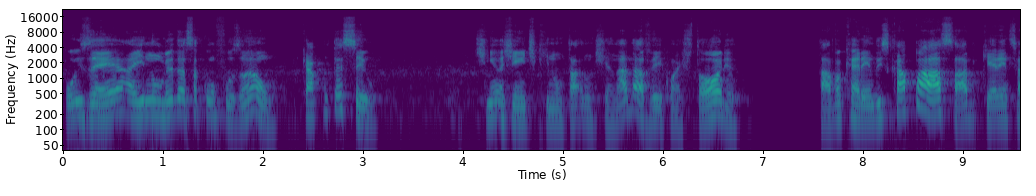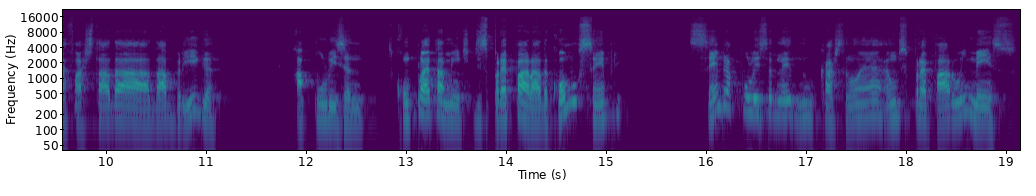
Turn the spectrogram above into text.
Pois é, aí no meio dessa confusão, o que aconteceu? Tinha gente que não, tá, não tinha nada a ver com a história, tava querendo escapar, sabe? Querendo se afastar da, da briga. A polícia completamente despreparada, como sempre. Sempre a polícia no Castelão é um despreparo imenso.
